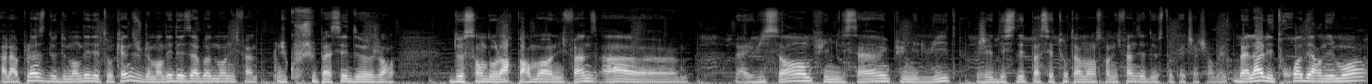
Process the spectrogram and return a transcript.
à la place de demander des tokens, je demandais des abonnements OnlyFans. Du coup, je suis passé de genre 200 dollars par mois OnlyFans à 800, euh, bah, puis 1005, puis 1008. J'ai décidé de passer totalement sur OnlyFans et de stopper ChatChatBait. Bah là, les trois derniers mois,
